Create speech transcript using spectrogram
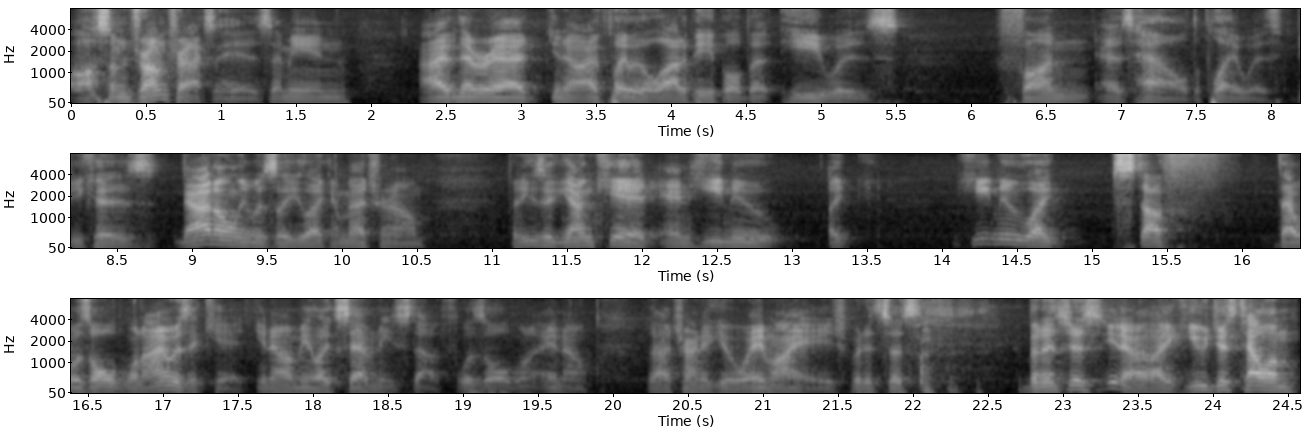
awesome drum tracks of his. I mean, I've never had you know I've played with a lot of people, but he was fun as hell to play with because not only was he like a metronome, but he's a young kid and he knew like he knew like stuff that was old when I was a kid. You know, I mean like 70s stuff was old when you know, not trying to give away my age, but it's just but it's just, you know, like you just tell him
